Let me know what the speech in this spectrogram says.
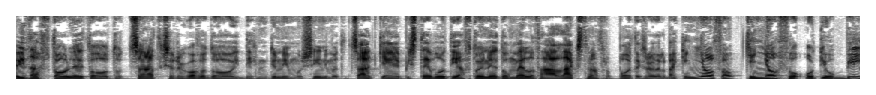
είδα αυτό, λέει το, το chat, ξέρω εγώ, αυτό το η τεχνητή νοημοσύνη με το chat και πιστεύω ότι αυτό είναι το μέλλον, θα αλλάξει την ανθρωπότητα, ξέρω εγώ. Και νιώθω, και νιώθω ότι ο Bill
